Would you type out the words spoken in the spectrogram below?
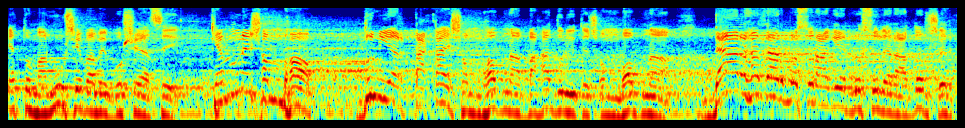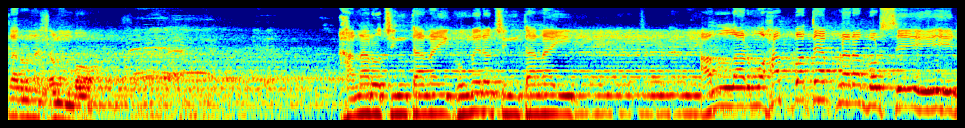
এত মানুষ এভাবে বসে আছে, কেমনে সম্ভব? দুনিয়ার টাকায় সম্ভব না, বাহাদুরিতে সম্ভব না, দেড় হাজার বছর আগের রসুলের আদর্শের কারণে সম্ভব। খানারও চিন্তা নাই, ঘুমেরও চিন্তা নাই। আল্লাহর মোহাব্বতে আপনারা বসছেন।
